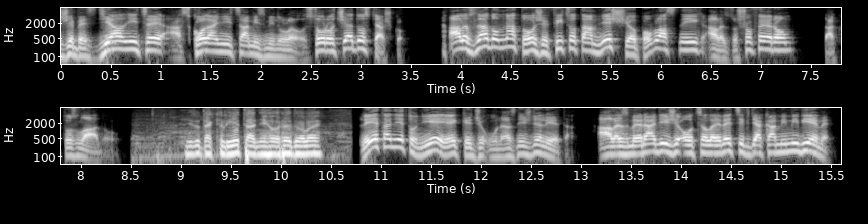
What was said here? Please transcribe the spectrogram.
že bez diálnice a s kolajnicami z minulého storočia dosť ťažko. Ale vzhľadom na to, že Fico tam nešiel po vlastných, ale so šoférom, tak to zvládol. Je to také lietanie hore-dole. Lietanie to nie je, keďže u nás nič nelieta. Ale sme radi, že o celej veci vďaka my vieme.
